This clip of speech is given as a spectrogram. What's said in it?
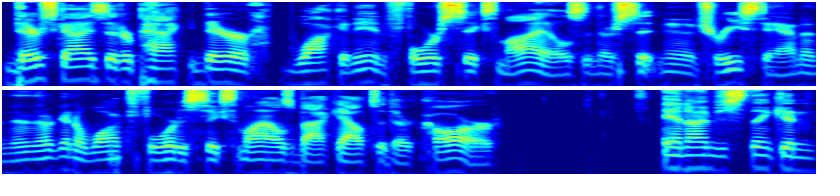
there's guys that are packing, they're walking in four, six miles and they're sitting in a tree stand and then they're going to walk four to six miles back out to their car. And I'm just thinking,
